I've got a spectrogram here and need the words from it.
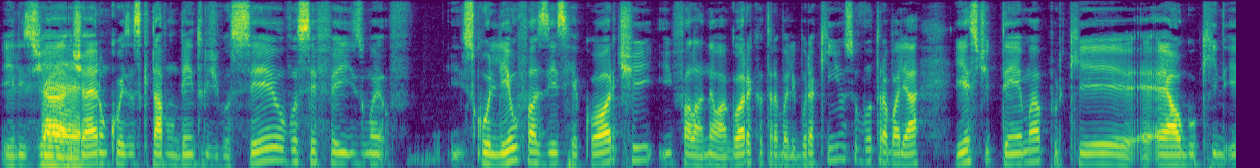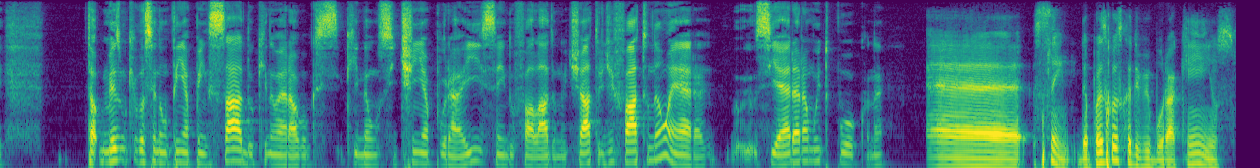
Eles já, é... já eram coisas que estavam dentro de você ou você fez uma escolheu fazer esse recorte e falar não agora que eu trabalhei buraquinhos eu vou trabalhar este tema porque é, é algo que mesmo que você não tenha pensado que não era algo que, não se tinha por aí sendo falado no teatro, de fato não era. Se era, era muito pouco, né? É... Sim, depois que eu escrevi Buraquinhos,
